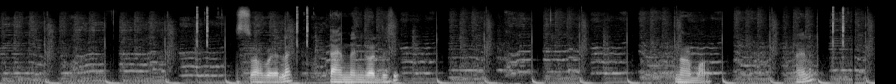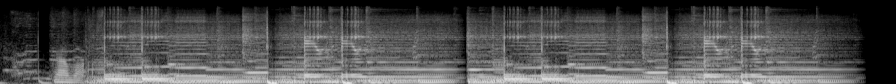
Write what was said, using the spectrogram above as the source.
जस्तो अब यसलाई टाइम लाइन गर्दैछु। नर्मल होइन? नर्मल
